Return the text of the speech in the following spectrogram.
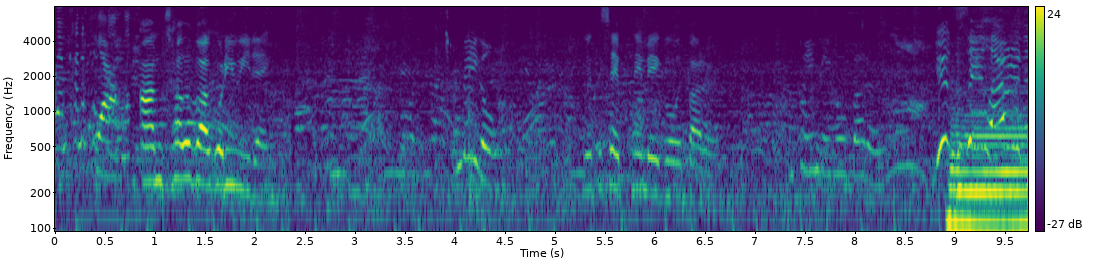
I'm kind of yeah. Um tell the vlog what are you eating? Bagel. You have to say plain bagel with butter. Plain bagel butter. You have to say it louder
